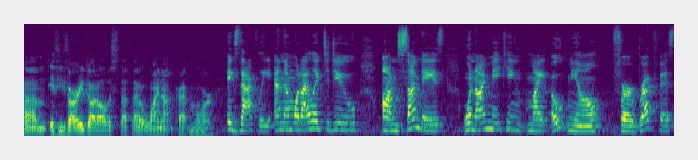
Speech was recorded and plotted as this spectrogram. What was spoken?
Um, if you've already got all the stuff out, why not prep more? Exactly. And then what I like to do on Sundays when I'm making my oatmeal for breakfast,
